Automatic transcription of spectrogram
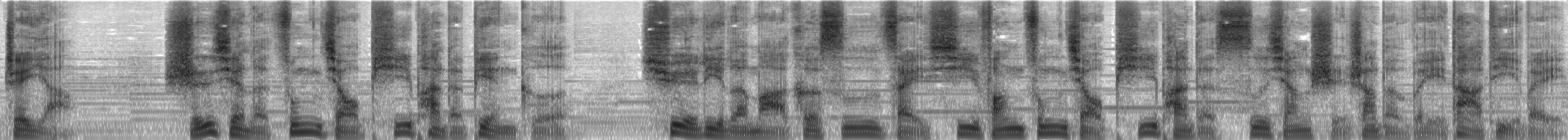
这样实现了宗教批判的变革，确立了马克思在西方宗教批判的思想史上的伟大地位。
